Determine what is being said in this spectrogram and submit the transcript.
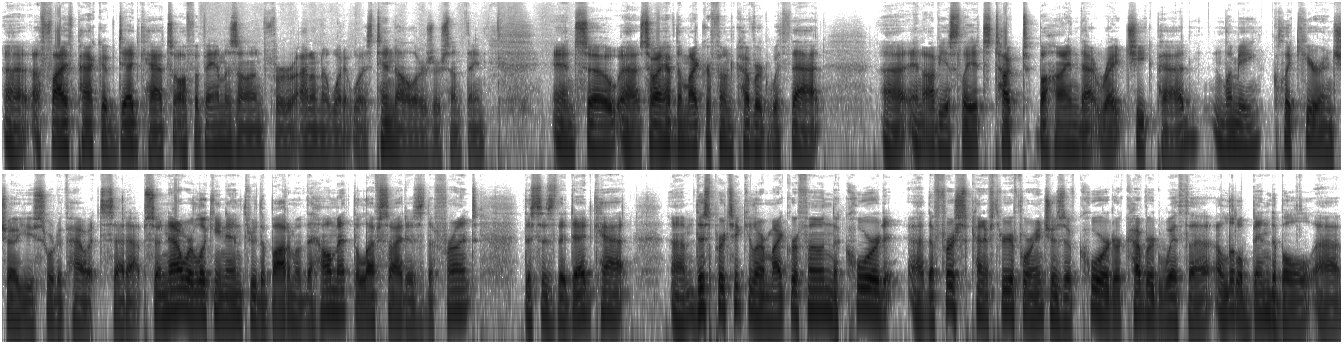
Uh, a five pack of dead cats off of Amazon for I don't know what it was, ten dollars or something. And so, uh, so I have the microphone covered with that. Uh, and obviously it's tucked behind that right cheek pad. Let me click here and show you sort of how it's set up. So now we're looking in through the bottom of the helmet. The left side is the front. This is the dead cat. Um, this particular microphone, the cord, uh, the first kind of three or four inches of cord are covered with a, a little bendable uh,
